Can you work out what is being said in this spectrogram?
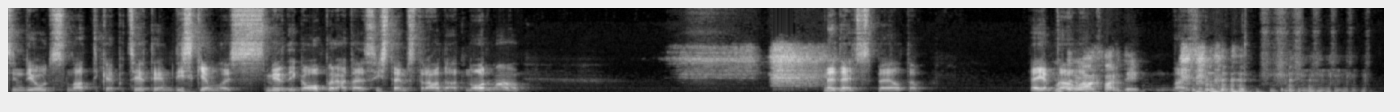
120 lati tikai pa cietiem diskiem, lai smirdīga operētāja sistēma strādātu normāli. Nedēļas spēle tev. Ejam tālāk. Warfare 2.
